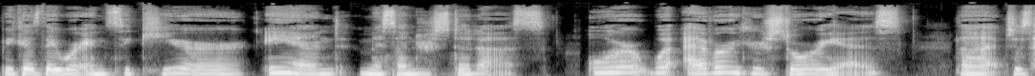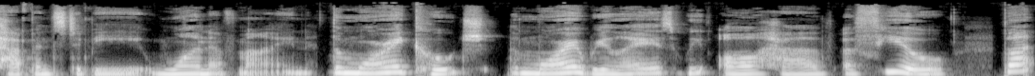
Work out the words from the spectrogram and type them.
because they were insecure and misunderstood us. Or whatever your story is, that just happens to be one of mine. The more I coach, the more I realize we all have a few, but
